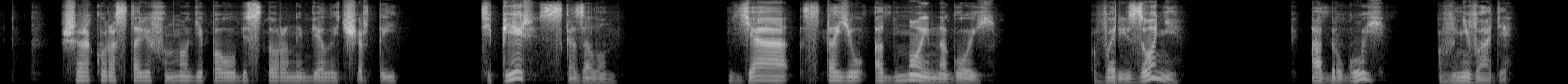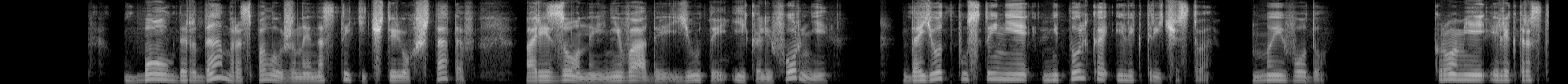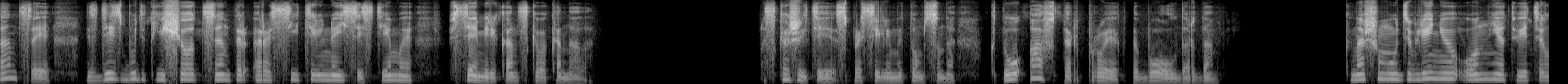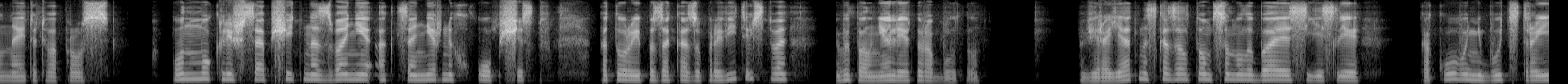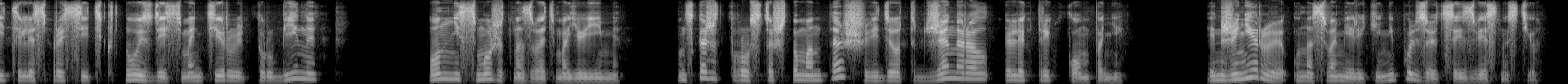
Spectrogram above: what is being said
широко расставив ноги по обе стороны белой черты. "Теперь", сказал он. "Я стою одной ногой в Аризоне, а другой в Неваде. Болдердам, расположенный на стыке четырех штатов Аризоны, Невады, Юты и Калифорнии, дает пустыне не только электричество, но и воду. Кроме электростанции, здесь будет еще центр растительной системы всеамериканского канала. Скажите, спросили мы Томпсона, кто автор проекта Болдердам? К нашему удивлению, он не ответил на этот вопрос. Он мог лишь сообщить название акционерных обществ, которые по заказу правительства выполняли эту работу. Вероятно, сказал Томпсон, улыбаясь, если какого-нибудь строителя спросить, кто здесь монтирует турбины, он не сможет назвать мое имя. Он скажет просто, что монтаж ведет General Electric Company. Инженеры у нас в Америке не пользуются известностью.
